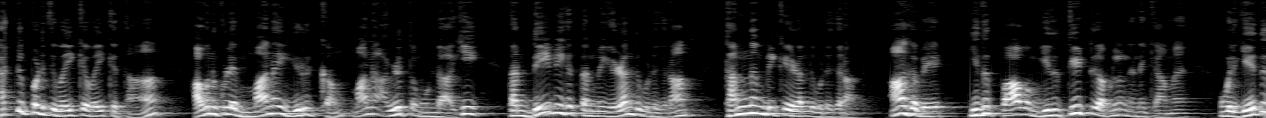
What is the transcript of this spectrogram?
கட்டுப்படுத்தி வைக்க வைக்கத்தான் அவனுக்குள்ளே மன இறுக்கம் மன அழுத்தம் உண்டாகி தன் தெய்வீகத்தன்மை இழந்து விடுகிறான் தன்னம்பிக்கை இழந்து விடுகிறான். ஆகவே இது பாவம் இது தீட்டு அப்படின்னு நினைக்காம உங்களுக்கு எது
